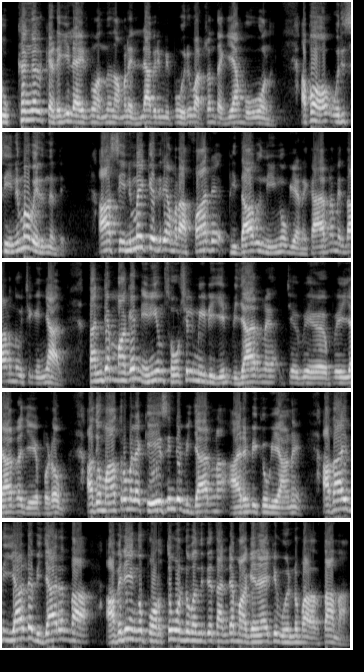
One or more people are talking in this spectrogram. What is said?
ദുഃഖങ്ങൾക്കിടയിലായിരുന്നു അന്ന് നമ്മളെല്ലാവരും ഇപ്പോൾ ഒരു വർഷം തികയാൻ പോവുകയാണ്. അപ്പോൾ ഒരു സിനിമ വരുന്നുണ്ട്. ആ സിനിമയ്ക്കെതിരെ നമ്മുടെ അഫാന്റെ പിതാവ് നീങ്ങുകയാണ്. കാരണം എന്താണെന്ന് വെച്ച് കഴിഞ്ഞാൽ തന്റെ മകൻ ഇനിയും സോഷ്യൽ മീഡിയയിൽ വിചാരണ വിചാരണ ചെയ്യപ്പെടും. അതുമാത്രമല്ല കേസിന്റെ വിചാരണ ആരംഭിക്കുകയാണ്. അതായത് ഇയാളുടെ വിചാരം എന്താ? അവനെ അങ്ങ് പുറത്തു കൊണ്ടുവന്നിട്ട് തന്റെ മകനായിട്ട് വീണ്ടും വളർത്താന്നാ.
